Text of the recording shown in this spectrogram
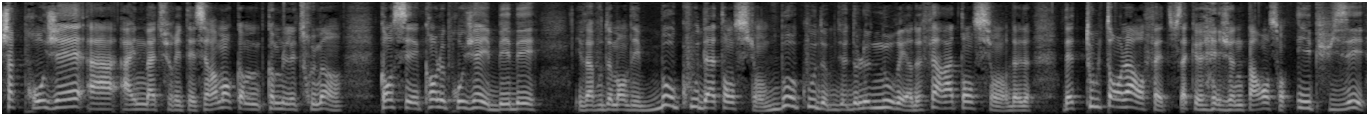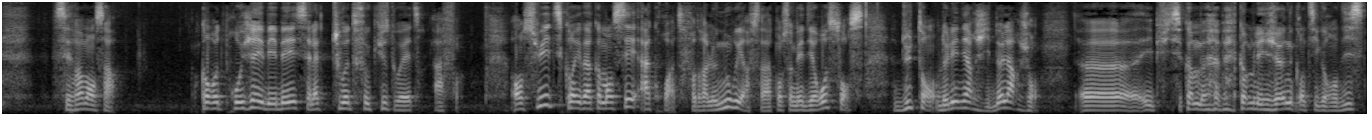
Chaque projet a, une maturité. C'est vraiment comme, comme l'être humain. Hein. Quand, c'est, quand le projet est bébé, il va vous demander beaucoup d'attention, beaucoup de, de, le nourrir, de faire attention, d'être tout le temps là en fait. C'est ça que les jeunes parents sont épuisés. C'est vraiment ça. Quand votre projet est bébé, c'est là que tout votre focus doit être à fond. Ensuite, quand il va commencer à croître, il faudra le nourrir, ça va consommer des ressources, du temps, de l'énergie, de l'argent. Euh, et puis c'est comme, les jeunes, quand ils grandissent,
